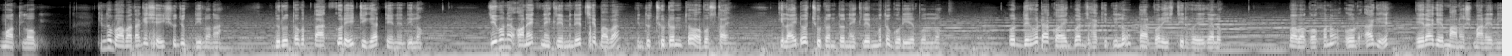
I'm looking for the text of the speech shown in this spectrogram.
মতলব কিন্তু বাবা তাকে সেই সুযোগ দিল না। দ্রুত তাক করেই টিগার টেনে দিল। জীবনে অনেক নেকড়ে মেরেছে বাবা, কিন্তু ছুটন্ত অবস্থায়। কিলাইডও ছুটন্ত নেকড়ের মতো গড়িয়ে পড়ল। ওর দেহটা কয়েকবার ঝাঁকি দিল, তারপর স্থির হয়ে গেল। বাবা কখনো ওর আগে, এর আগে মানুষ মারেনি,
